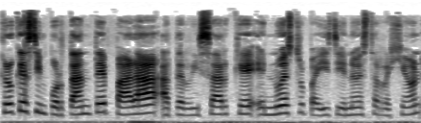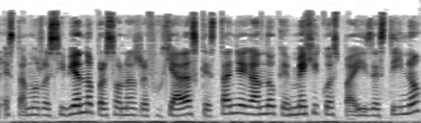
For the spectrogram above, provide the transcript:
creo que es importante para aterrizar que en nuestro país y en nuestra región estamos recibiendo personas refugiadas que están llegando, que México es país destino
